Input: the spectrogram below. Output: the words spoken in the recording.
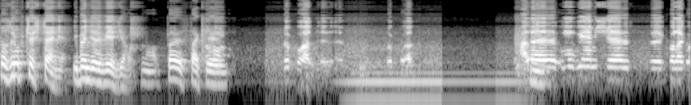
to zrób czyszczenie i będziesz wiedział. No, to jest takie... No, dokładnie, nie? dokładnie. Ale umówiłem się z kolegą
